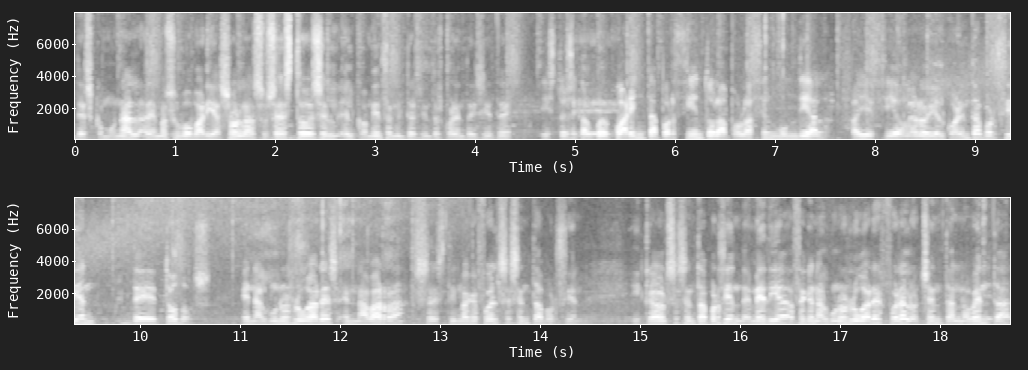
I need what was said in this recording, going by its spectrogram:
descomunal, además hubo varias olas, o sea, esto es el, el comienzo de 1347, Esto se calcula, el 40% de la población mundial falleció. Claro, y el 40% de todos. En algunos lugares, en Navarra, se estima que fue el 60%. Y claro, el 60% de media hace que en algunos lugares fuera el 80, el 90,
